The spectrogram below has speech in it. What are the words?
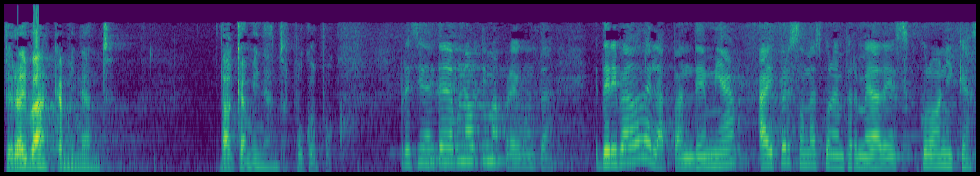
pero ahí va caminando, va caminando poco a poco. Presidente, una última pregunta. Derivado de la pandemia, hay personas con enfermedades crónicas.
